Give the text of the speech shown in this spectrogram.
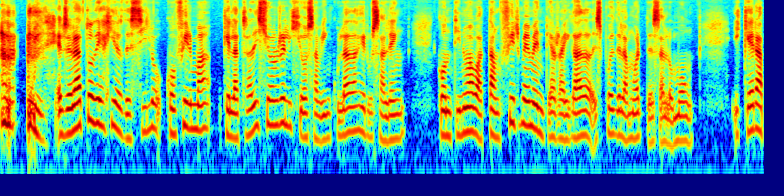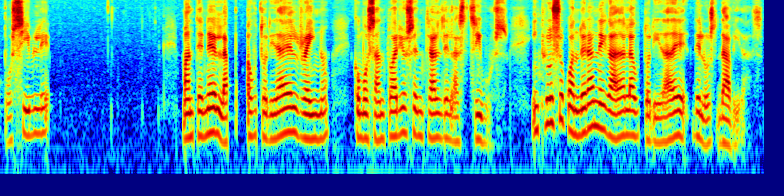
El relato de Agías de Silo confirma que la tradición religiosa vinculada a Jerusalén continuaba tan firmemente arraigada después de la muerte de Salomón y que era posible mantener la autoridad del reino como santuario central de las tribus, incluso cuando era negada la autoridad de, los dávidas.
